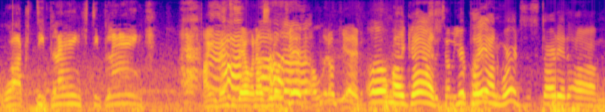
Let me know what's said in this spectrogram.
Walk the plank, the plank. I invented that when I was a little kid. A little kid. Oh my gosh! So tell me your your play pirate on words started um,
